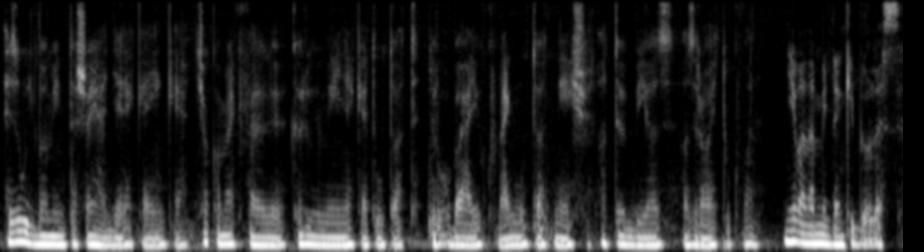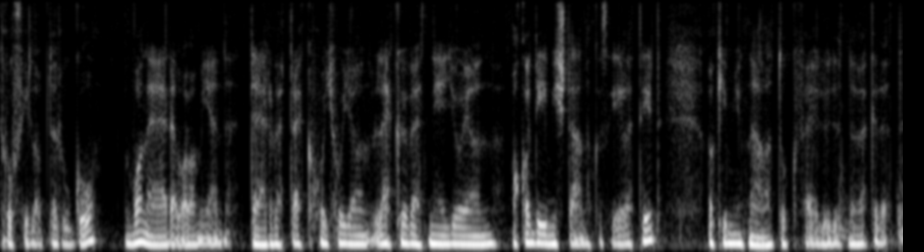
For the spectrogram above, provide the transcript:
ez úgy van, mint a saját gyerekeinkkel. Csak a megfelelő körülményeket, utat próbáljuk megmutatni, és a többi az, az rajtuk van. Nyilván nem mindenkiből lesz profilabdarúgó, van-e erre valamilyen tervetek, hogy hogyan lekövetni egy olyan akadémistának az életét, aki mondjuk nálatok fejlődött, növekedett?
